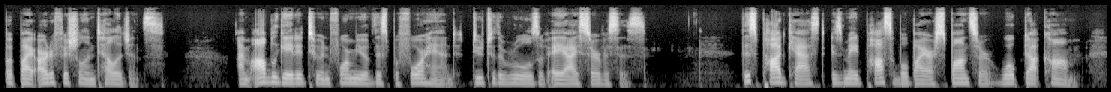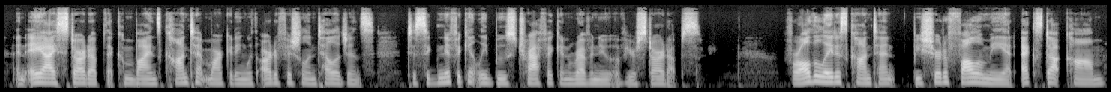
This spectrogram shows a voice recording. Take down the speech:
but by artificial intelligence. I'm obligated to inform you of this beforehand due to the rules of AI services. This podcast is made possible by our sponsor, Wope.com, an AI startup that combines content marketing with artificial intelligence to significantly boost traffic and revenue of your startups. For all the latest content, be sure to follow me at x.com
